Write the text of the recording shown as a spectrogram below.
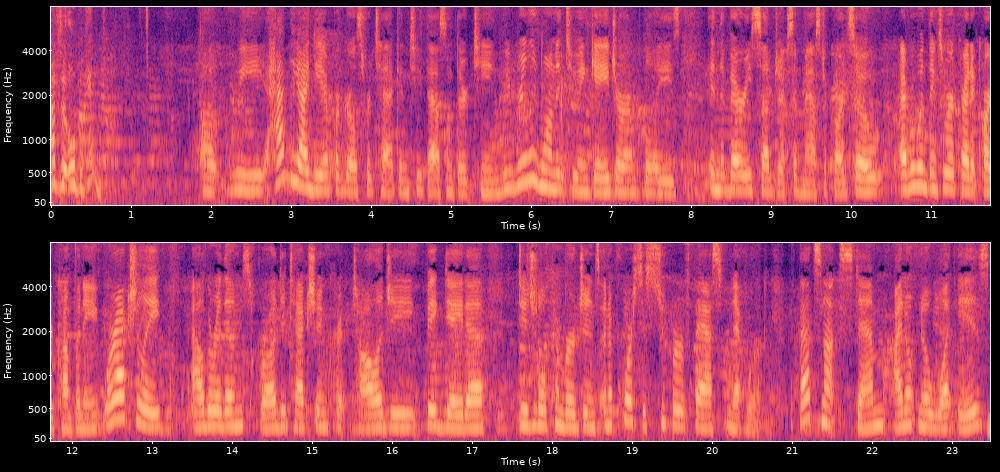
How did it all begin? Uh, we had the idea for Girls for Tech in 2013. We really wanted to engage our employees in the very subjects of MasterCard. So everyone thinks we're a credit card company. We're actually algorithms, fraud detection, cryptology, big data, digital convergence, and of course, a super fast network that's not STEM. I don't know what is.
